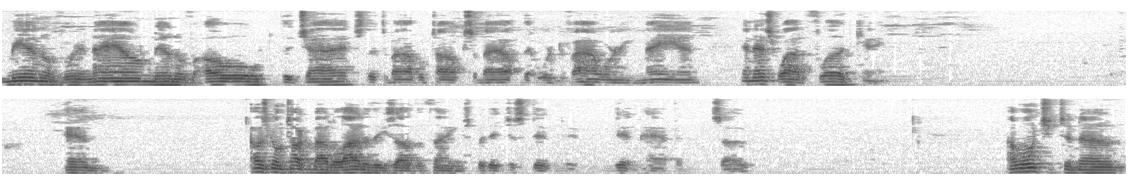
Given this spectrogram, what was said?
men of renown, men of old, the giants that the Bible talks about that were devouring man, and that's why the flood came. And I was going to talk about a lot of these other things, but it just didn't it didn't happen. So I want you to know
